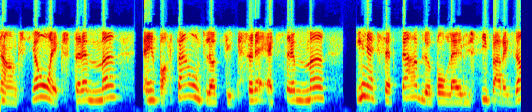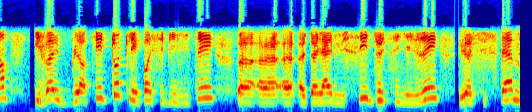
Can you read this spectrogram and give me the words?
sanctions extrêmement importantes, là, qui seraient extrêmement inacceptables pour la Russie. Par exemple, ils veulent bloquer toutes les possibilités euh, euh, euh, de la Russie d'utiliser le système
